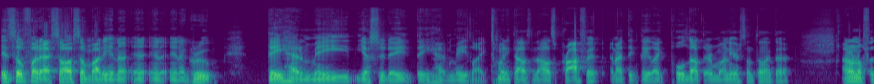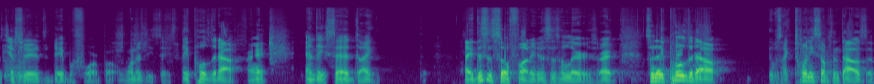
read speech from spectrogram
it's so funny. I saw somebody in a in, in a group. They had made yesterday. They had made like twenty thousand dollars profit, and I think they like pulled out their money or something like that. I don't know if it's mm-hmm. yesterday or the day before, but one of these days they pulled it out, right? And they said like, like this is so funny. This is hilarious, right? So they pulled it out. It was like twenty something thousand,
